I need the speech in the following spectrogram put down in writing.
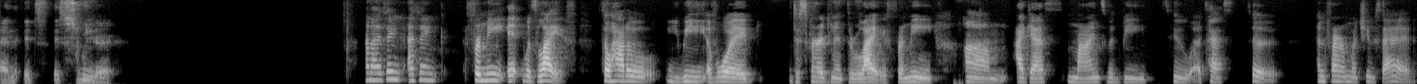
and it's it's sweeter. And I think I think for me it was life. So how do we avoid discouragement through life? For me, um, I guess mine's would be to attest to confirm what you said.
